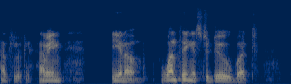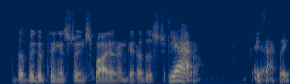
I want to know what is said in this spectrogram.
absolutely. I mean, you know, one thing is to do, but the bigger thing is to inspire and get others to do. Yeah. so. Yeah. Exactly.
